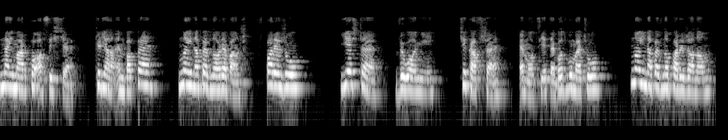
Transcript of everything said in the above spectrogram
Neymar po asyście Kyliana Mbappé. No i na pewno rewanż w Paryżu jeszcze wyłoni ciekawsze emocje tego dwumeczu. No i na pewno Paryżanom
